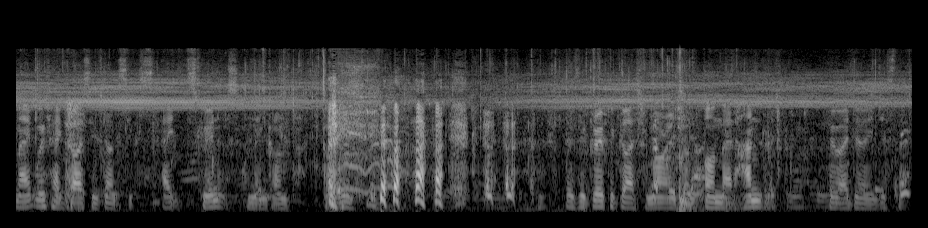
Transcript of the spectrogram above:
mate, we've had guys who've done six, eight schooners and then gone, gone. There's a group of guys from Orange on, on that hundred who are doing just that.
